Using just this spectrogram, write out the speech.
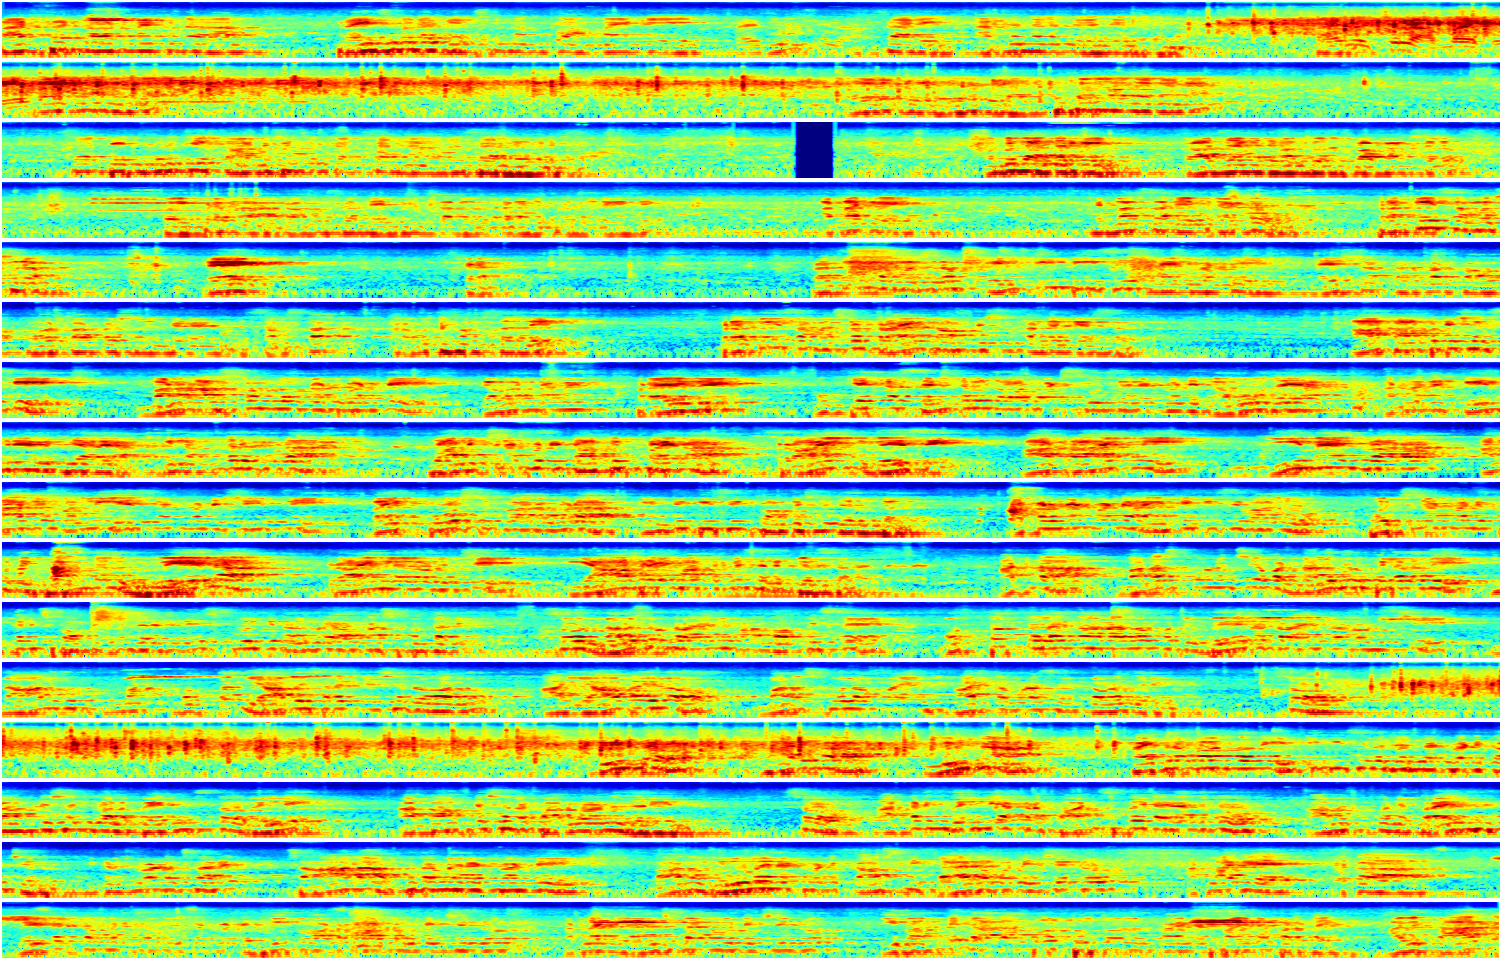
Participate కావడమే కూడా praise కూడా గెలుచుకున్నందుకు అమ్మాయికి? ఒకసారి అభినందనలు తెలియజేస్తున్నాం. ప్రైజ్ వచ్చిందా అమ్మాయికి? వెరీ గుడ్ వెరీ గుడ్ అద్భుతంగా ఉన్నాయినా సో దీని గురించి కాంపిటీషన్ గురించి ఒకసారి నాగరాజ్ సార్ వివరిస్తారు. ముందుగా అందరికీ రాజ్యాంగ దినోత్సవ శుభాకాంక్షలు. సో ఇక్కడ మన రామన్ సార్ నేర్పించాలని వివరంగా చెప్పడం జరిగింది. అలాగే హెడ్ మాస్టర్ సార్ చెప్పినట్టు ప్రతి సంవత్సరం రైట్ ఇక్కడ. ప్రతి సంవత్సరం ఎన్టీపీసీ అనేటువంటి national thermal power power corporation limited అనేటువంటి సంస్థ ప్రభుత్వ సంస్థ అది. ప్రతి సంవత్సరం డ్రాయింగ్ కాంపిటీషన్ కండక్ట్ చేస్తారు ఆ కాంపిటీషన్స్కి మన రాష్ట్రంలో ఉన్నటువంటి గవర్నమెంట్ ప్రైవేట్ ముఖ్యంగా సెంట్రల్ గవర్నమెంట్ స్కూల్స్ అయినటువంటి నవోదయ అట్లాగే కేంద్రీయ విద్యాలయ వీళ్ళందరూ కూడా వాళ్ళు ఇచ్చినటువంటి టాపిక్ పైన డ్రాయింగ్ వేసి ఆ డ్రాయింగ్ని ఈమెయిల్ ద్వారా అలాగే మళ్ళీ వేసినటువంటి షీట్ని బై పోస్ట్ ద్వారా కూడా ఎన్టీపీసీకి పంపించడం జరుగుతుంది. అక్కడ ఉన్నటువంటి ఆ ఎన్టీపీసీ వాళ్ళు వచ్చినటువంటి కొన్ని వందలు వేల డ్రాయింగ్లలో నుంచి యాభై మాత్రమే సెలెక్ట్ చేస్తారు. అట్లా మన స్కూల్ నుంచి ఒక నలుగురు పిల్లలవి ఇక్కడి నుంచి పంపించడం జరిగింది. స్కూల్కి నలుగురే అవకాశం ఉంటుంది. సో నలుగురు డ్రాయింగ్లు మనం పంపిస్తే మొత్తం తెలంగాణలో కొన్ని వేల డ్రాయింగ్ల నుంచి నాలుగు మన మొత్తం యాభై సెలెక్ట్ చేసిన వాళ్ళు. ఆ యాభైలో మన స్కూల్ అమ్మాయి హారిక కూడా సెలెక్ట్ అవ్వడం జరిగింది. సో దీంట్లో హారిక నిన్న హైదరాబాద్లోని ఎన్టీపీసీలో జరిగినటువంటి కాంపిటీషన్కి వాళ్ళ పేరెంట్స్తో వెళ్ళి ఆ కాంపిటీషన్లో పాల్గొనడం జరిగింది. సో అక్కడికి వెళ్ళి అక్కడ పార్టిసిపేట్ అయినందుకు ఆమెకు కొన్ని ప్రైజెస్ ఇచ్చారు. ఇక్కడ చూడండి ఒకసారి చాలా అద్భుతమైనటువంటి బాగా విలువైనటువంటి కాస్ట్లీ బ్యాగ్ ఒకటి ఇచ్చిండ్రు అట్లాగే ఒక మిలిటరీ కంపెనీకి సంబంధించినటువంటి హీట్ వాటర్ బాటిల్ ఒకటి ఇచ్చిండ్రు అట్లాగే లంచ్ బ్యాగ్ ఒకటి ఇచ్చిండ్రు ఇవన్నీ దాదాపుగా టూ థౌసండ్ ఫైవ్ హండ్రెడ్ పైన పడతాయి. అవి కాక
